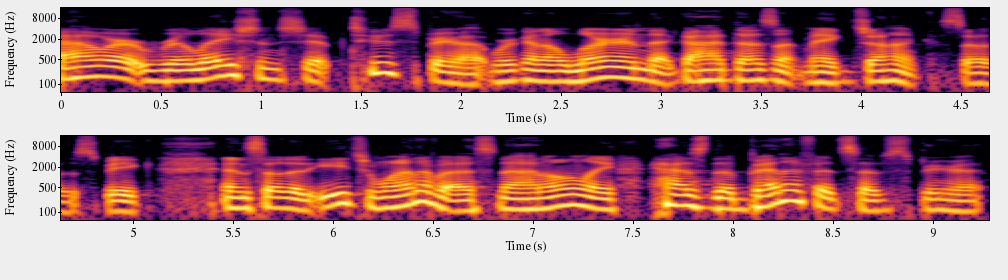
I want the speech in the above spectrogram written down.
our relationship to Spirit. We're going to learn that God doesn't make junk, so to speak. And so that each one of us not only has the benefits of Spirit,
